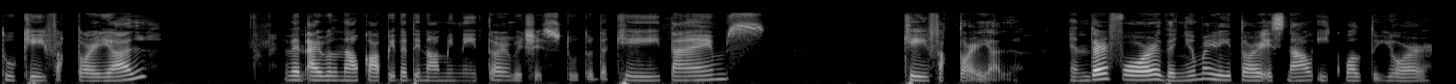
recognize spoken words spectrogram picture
2k factorial. Then I will now copy the denominator which is 2 to the k times k factorial. And therefore, the numerator is now equal to your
